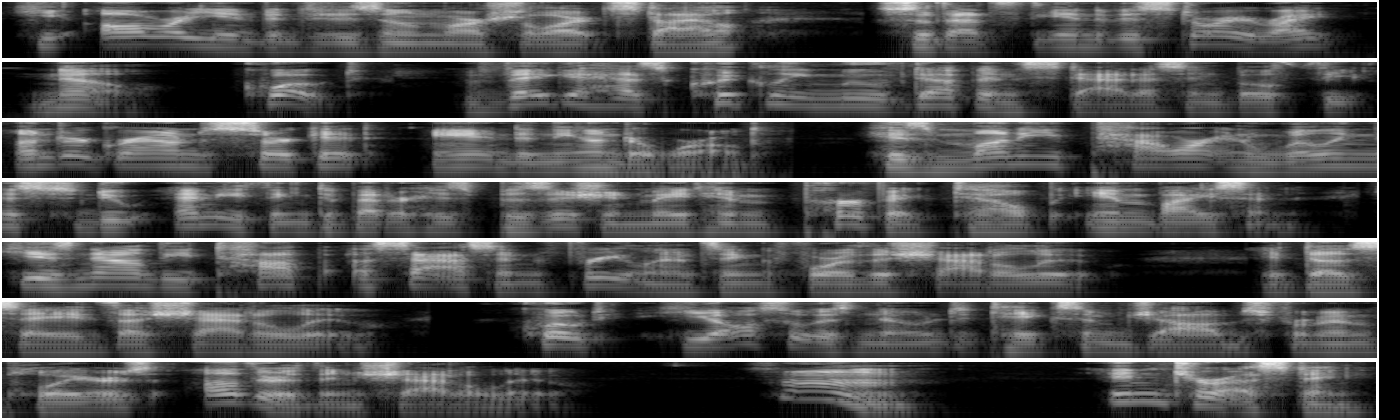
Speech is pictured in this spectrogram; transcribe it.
He already invented his own martial arts style. So that's the end of his story, right? No. Quote, Vega has quickly moved up in status in both the underground circuit and in the underworld. His money, power, and willingness to do anything to better his position made him perfect to help M. Bison. He is now the top assassin freelancing for the Shadaloo. It does say the Shadaloo. Quote, he also is known to take some jobs from employers other than Shadaloo. Hmm, interesting.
